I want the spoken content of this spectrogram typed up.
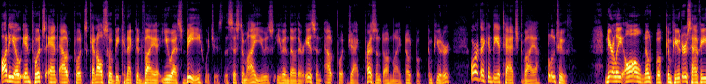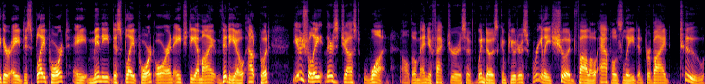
Audio inputs and outputs can also be connected via USB, which is the system I use, even though there is an output jack present on my notebook computer, or they can be attached via Bluetooth. Nearly all notebook computers have either a DisplayPort, a mini DisplayPort, or an HDMI video output. Usually there's just one, although manufacturers of Windows computers really should follow Apple's lead and provide two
